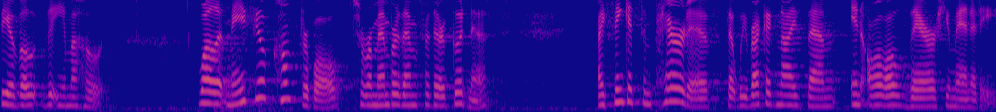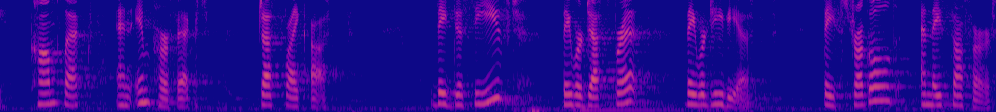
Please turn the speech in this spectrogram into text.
the Avot Ve'imahot. While it may feel comfortable to remember them for their goodness, I think it's imperative that we recognize them in all their humanity, complex and imperfect, just like us. They deceived, they were desperate, they were devious. They struggled and they suffered,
